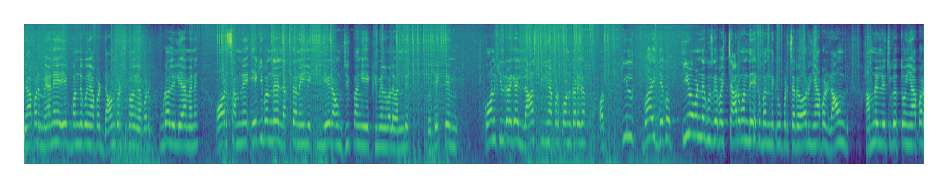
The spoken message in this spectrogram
यहाँ पर मैंने एक बंदे को यहाँ पर डाउन कर चुका हूँ, यहाँ पर पूरा ले लिया है मैंने। और सामने एक ही बंदे, लगता नहीं है कि ये राउंड जीत पाएँगे, ये क्रिमिनल वाले बंदे। तो देखते कौन किल करेगा लास्ट किल यहाँ पर कौन करेगा। और किल भाई देखो, तीनों बंदे घुस गए, भाई, चारों बंदे एक बंदे के ऊपर रहे और यहाँ पर राउंड हमने ले चुके तो यहाँ पर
